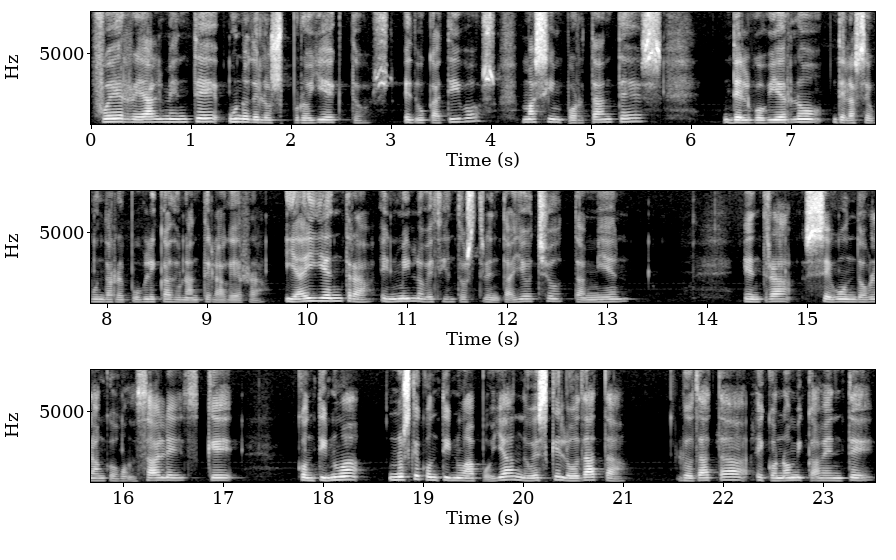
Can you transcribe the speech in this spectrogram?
fue realmente uno de los proyectos educativos más importantes del gobierno de la Segunda República durante la guerra. Y ahí entra, en 1938, también entra Segundo Blanco González, que continúa, no es que continúa apoyando, es que lo data lo data económicamente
